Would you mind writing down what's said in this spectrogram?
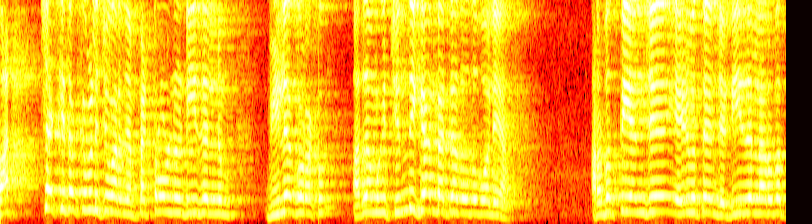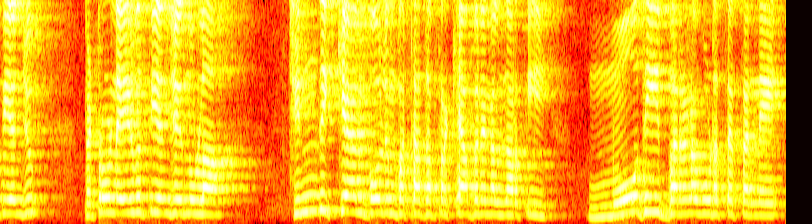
പച്ചക്ക് ഇതൊക്കെ വിളിച്ചു പറഞ്ഞ പെട്രോളിനും ഡീസലിനും വില കുറക്കും. അത് നമുക്ക് ചിന്തിക്കാൻ പറ്റാത്തതുപോലെയാണ് അറുപത്തിയഞ്ച് എഴുപത്തിയഞ്ച് ഡീസലിന് അറുപത്തിയഞ്ചും പെട്രോളിന് എഴുപത്തിയഞ്ച് എന്നുള്ള ചിന്തിക്കാൻ പോലും പറ്റാത്ത പ്രഖ്യാപനങ്ങൾ നടത്തി മോദി ഭരണകൂടത്തെ തന്നെ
